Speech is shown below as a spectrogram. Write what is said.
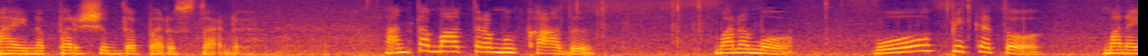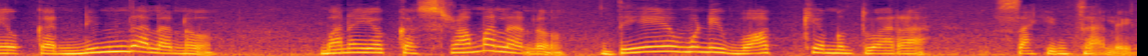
ఆయన పరిశుద్ధపరుస్తాడు. అంత మాత్రము కాదు మనము ఓపికతో మన యొక్క నిందలను మన యొక్క శ్రమలను దేవుని వాక్యము ద్వారా సహించాలి.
